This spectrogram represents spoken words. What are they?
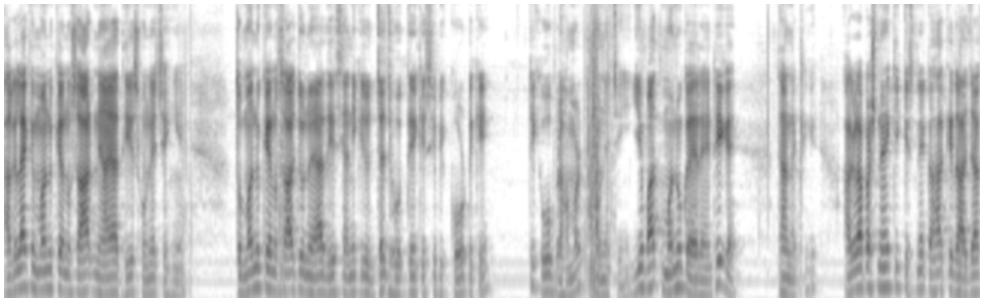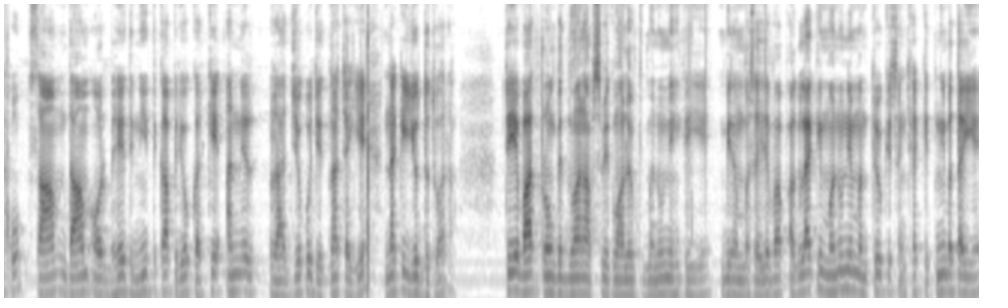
अगला कि मन के अनुसार न्यायाधीश होने चाहिए। तो मन के अनुसार जो न्यायाधीश यानी कि जो जज होते हैं किसी भी कोर्ट के, ठीक है, वो ब्राह्मण होने चाहिए। ये बात मनु कह रहे हैं, ठीक है? ध्यान रखेंगे। अगला प्रश्न है कि किसने कहा कि राजा को साम, दाम और भेद, नीति का प्रयोग करके अन्य राज्यों को जीतना चाहिए, न कि युद्ध द्वारा? तो ये बात प्रमुख विद्वान आप सभी को मालूम कि मनु ने ही कही है, बी नंबर सही जवाब अगला कि मनु ने मंत्रियों की संख्या कितनी बताई है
